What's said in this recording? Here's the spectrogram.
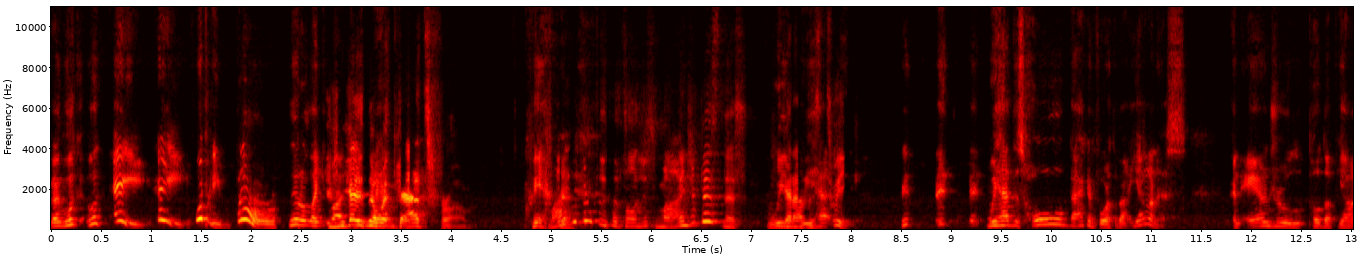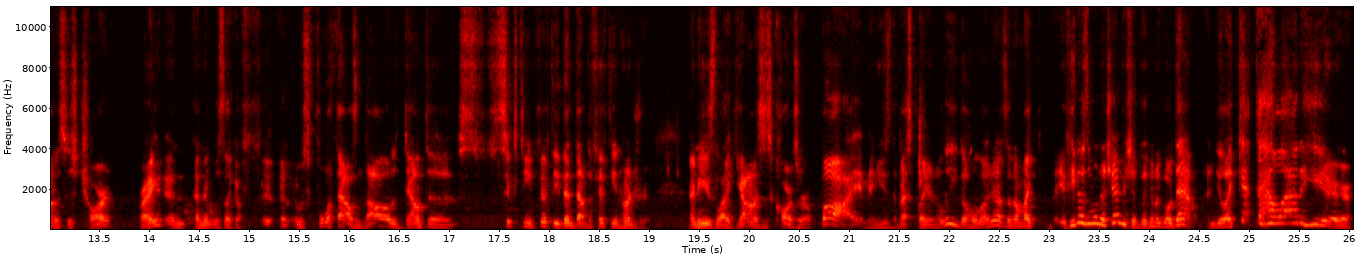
Like, look, look, hey, hey, whoopity, you know, like If you guys know what that's from, we, mind your business. That's all. Just mind your business. we, We got to we have had, this tweak. it, it, it- we had this whole back and forth about Giannis, and Andrew pulled up Giannis's chart, right? And and it was like a it was four thousand dollars down to sixteen fifty, then down to fifteen hundred. And he's like, Giannis's cards are a buy. I mean, he's the best player in the league, the whole nine yards. And I'm like, if he doesn't win a championship, they're going to go down. And you're like, get the hell out of here.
